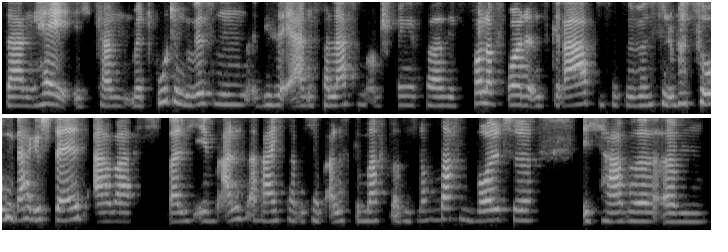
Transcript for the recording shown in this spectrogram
sagen, hey, ich kann mit gutem Gewissen diese Erde verlassen und springe quasi voller Freude ins Grab. Das ist jetzt ein bisschen überzogen dargestellt, aber weil ich eben alles erreicht habe, ich habe alles gemacht, was ich noch machen wollte. Ich habe ähm,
